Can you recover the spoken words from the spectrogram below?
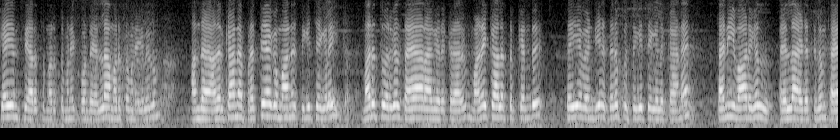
கேஎம்சி அரசு மருத்துவமனை போன்ற எல்லா மருத்துவமனைகளிலும் அந்த அதற்கான பிரத்யேகமான சிகிச்சைகளை மருத்துவர்கள் தயாராக இருக்கிறார்கள். மழைக்காலத்திற்கென்று செய்ய வேண்டிய சிறப்பு சிகிச்சைகளுக்கான தனி வார்டுகள் எல்லா இடத்திலும் தயாராக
